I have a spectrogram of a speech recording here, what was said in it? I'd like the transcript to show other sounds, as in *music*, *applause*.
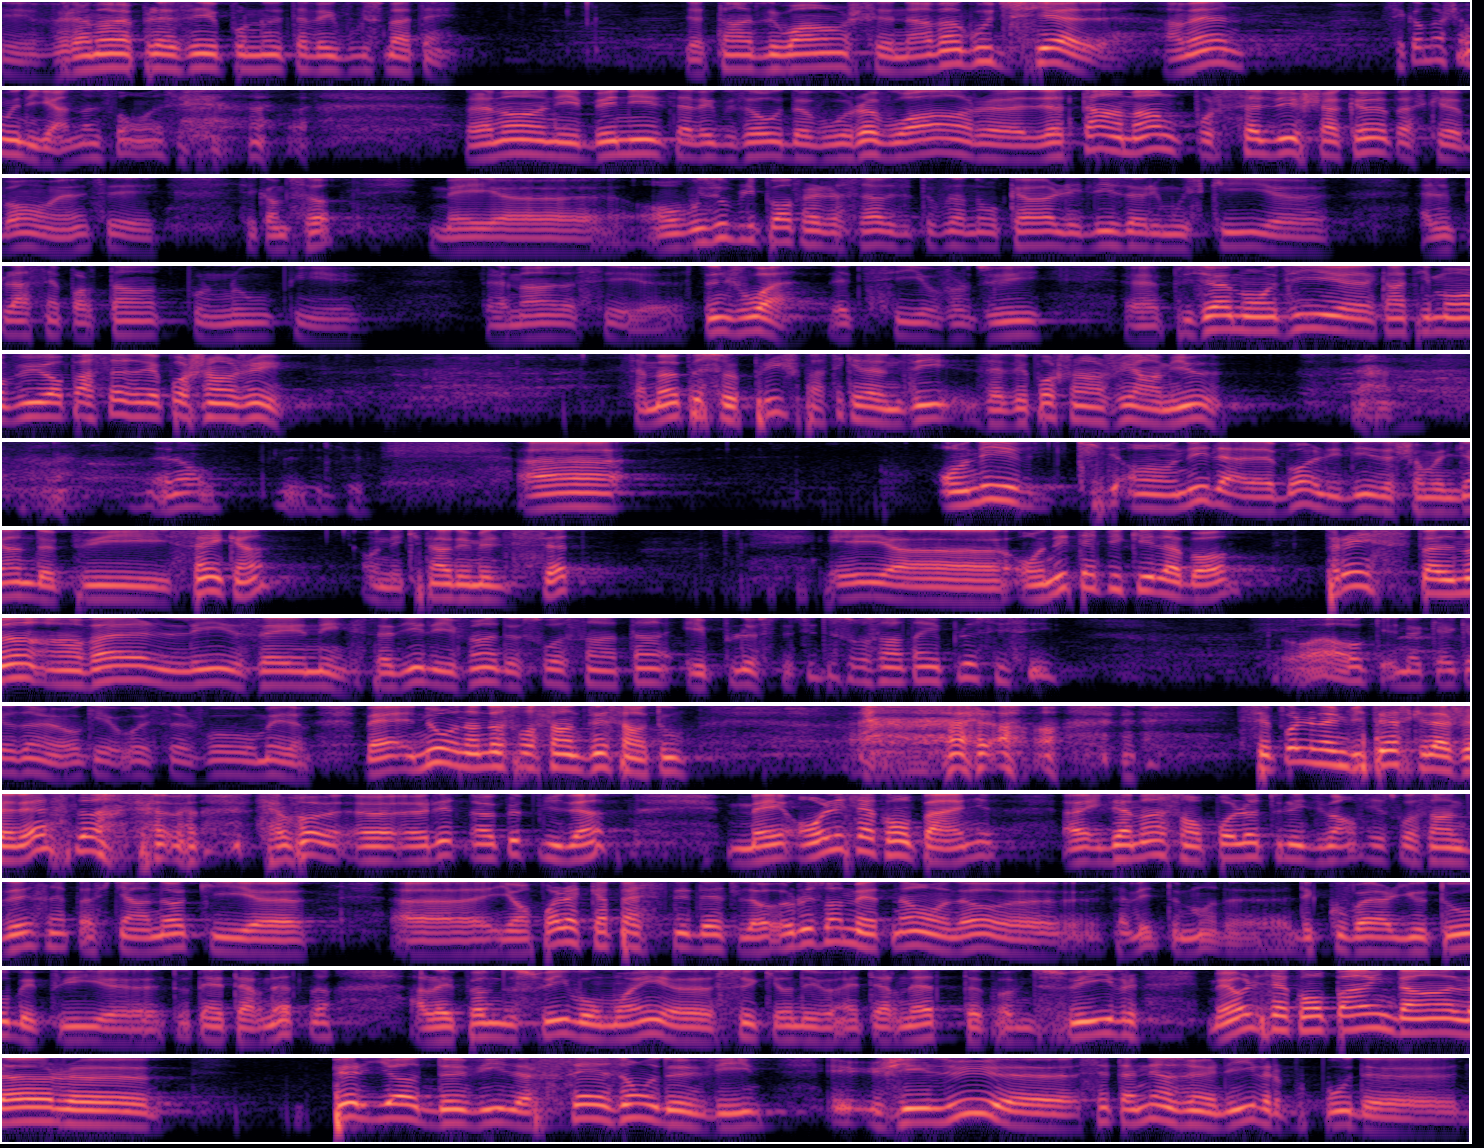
C'est vraiment un plaisir pour nous d'être avec vous ce matin. Le temps de louange, c'est un avant-goût du ciel. Amen. C'est comme un Shawinigan, dans le fond. Hein. *laughs* Vraiment, on est d'être avec vous autres, de vous revoir. Euh, le temps manque pour saluer chacun parce que, bon, hein, c'est comme ça. Mais euh, on ne vous oublie pas, frères et sœurs, vous êtes toujours dans nos cœurs. L'Église de Rimouski, euh, elle a une place importante pour nous. Puis, vraiment, c'est une joie d'être ici aujourd'hui. Plusieurs m'ont dit, quand ils m'ont vu, oh, pasteur, vous n'avez pas changé. Ça m'a un peu surpris. Je pensais qu'elle allait me dire, vous n'avez pas changé en mieux. *laughs* Mais non. Euh, on est, on est là-bas à l'église de Shawinigan depuis cinq ans. On est quitté en 2017. Et euh, on est impliqué là-bas, principalement envers les aînés, c'est-à-dire les gens de 60 ans et plus. As-tu de 60 ans et plus ici? Ah, OK, il y en a quelques-uns. OK, oui, ça, je vois au mains. Bien, nous, on en a 70 en tout. *laughs* Alors, c'est pas la même vitesse que la jeunesse, là. Ça, va un, rythme un peu plus lent. Mais on les accompagne. Euh, évidemment, ils ne sont pas là tous les dimanches, a 70, hein, parce qu'il y en a qui n'ont euh, euh, pas la capacité d'être là. Heureusement, maintenant, on a, vous savez, tout le monde a découvert YouTube et puis tout Internet. Alors, ils peuvent nous suivre au moins. ceux qui ont des Internet peuvent nous suivre. Mais on les accompagne dans leur période de vie, leur saison de vie. J'ai lu euh, cette année dans un livre à propos de,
